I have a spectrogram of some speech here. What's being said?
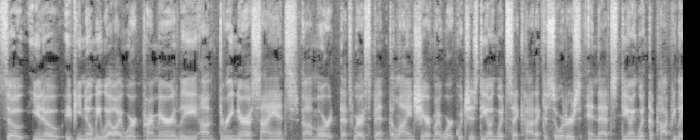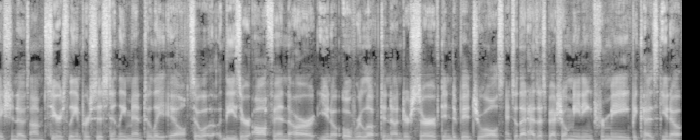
So, you know, if you know me well, I work primarily on three neuroscience, um, or that's where I've spent the lion's share of my work, which is dealing with psychotic disorders, and that's dealing with the population of um, seriously and persistently mentally ill. So uh, these are often are you know overlooked and underserved individuals, and so that has a special meaning for me because you know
